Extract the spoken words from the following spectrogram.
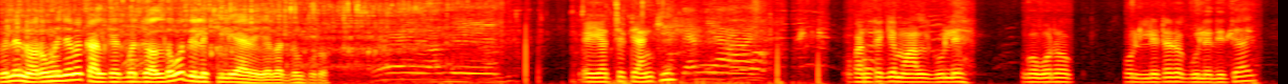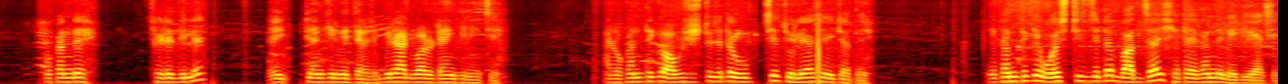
পেলে নরম হয়ে যাবে, কালকে একবার জল দেবো, দিলে ক্লিয়ার হয়ে যাবে একদম পুরো। এই হচ্ছে ট্যাঙ্কি। ওখান থেকে মাল গুলে, গোবর হোক লিটার হোক, গুলে দিতে হয়। ওখান দিয়ে ছেড়ে দিলে এই ট্যাঙ্কির ভিতরে আসে, বিরাট বড় ট্যাঙ্কি নিচে। আর ওখান থেকে অবশিষ্ট যেটা উপচে চলে আসে এইটাতে। এখান থেকে ওয়েস্টিজ যেটা বাদ যায়, সেটা এখান দিয়ে বেরিয়ে আসে।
